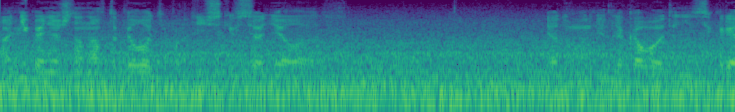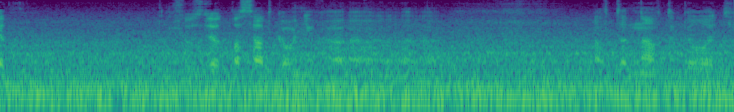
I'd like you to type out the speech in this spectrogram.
Они, конечно, на автопилоте практически все делают. Я думаю, ни для кого это не секрет. Что взлет, посадка у них э, э, авто, на автопилоте.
